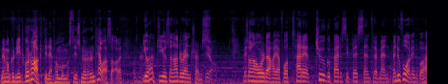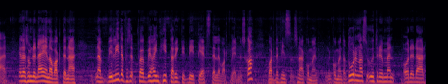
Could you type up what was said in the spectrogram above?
Men man kunde inte gå rakt till den för man måste ju snurra runt hela salen. You have to use another entrance. Ja. Sådana order har jag fått. Här är 20 pers i presscentret men, men du får inte gå här. Eller som den där ena vakten när, när vi lite för, för vi har inte hittat riktigt dit till ett ställe vart vi ännu ska, vart det finns såna här komment, kommentatorernas utrymmen och det där.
